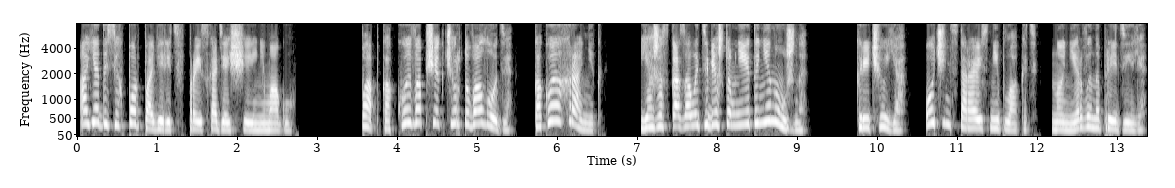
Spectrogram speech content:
А я до сих пор поверить в происходящее не могу. «Пап, какой вообще к черту Володя? Какой охранник? Я же сказала тебе, что мне это не нужно!» Кричу я. Очень стараюсь не плакать, но нервы на пределе.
